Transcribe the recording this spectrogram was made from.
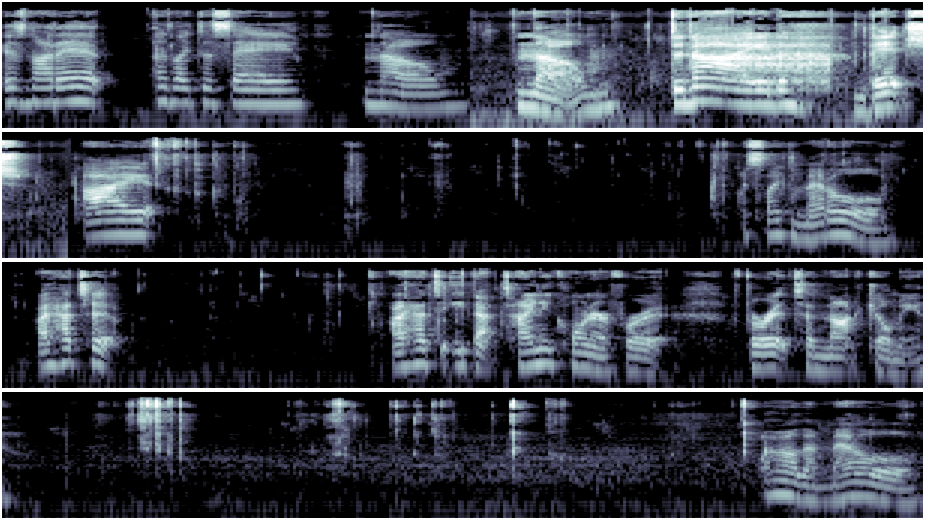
is not it. I'd like to say no, no, denied, bitch. I, it's like metal. I had to, I had to eat that tiny corner for it, for it to not kill me. Oh, the metal.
